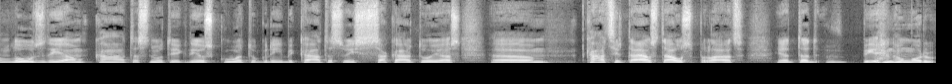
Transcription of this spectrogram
un lūdzu Dievam, kā tas notiek, Dievs, ko tu gribi, kā tas viss sakārtojās. Um, kāds ir tēvs tavs prāts, ja tad pie numuru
